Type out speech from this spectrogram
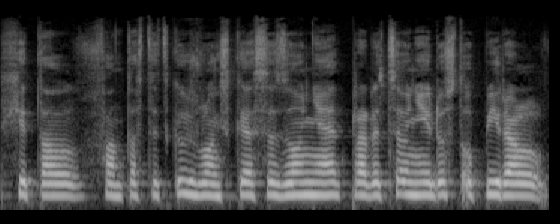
chytal fantasticky už v loňské sezóně. Tradice o něj dost opíral,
